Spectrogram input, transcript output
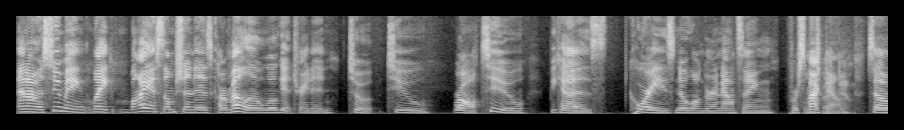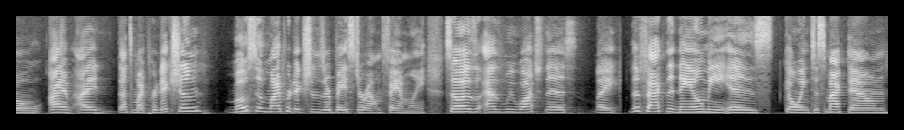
and I'm assuming like my assumption is Carmella will get traded to to Raw too because Corey's no longer announcing for SmackDown. SmackDown. So I I that's my prediction. Most of my predictions are based around family. So as as we watch this, like the fact that Naomi is going to SmackDown,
